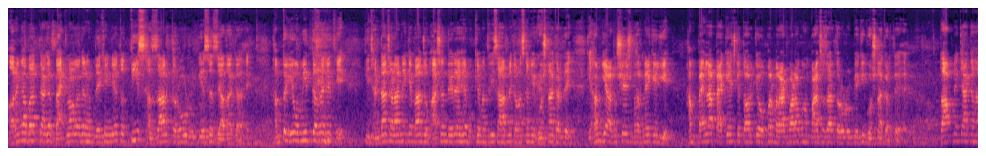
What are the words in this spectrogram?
औरंगाबाद का अगर बैकलॉग अगर हम देखेंगे तो तीस हज़ार करोड़ रुपये से ज़्यादा का है। हम तो ये उम्मीद कर रहे थे कि झंडा चढ़ाने के बाद जो भाषण दे रहे हैं, मुख्यमंत्री साहब ने कम अज़ कम ये घोषणा कर दे कि हम ये अनुशेष भरने के लिए हम पहला पैकेज के तौर के ऊपर मराठवाड़ा को हम पाँच हज़ार करोड़ रुपए की घोषणा करते हैं। तो आपने क्या कहा?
